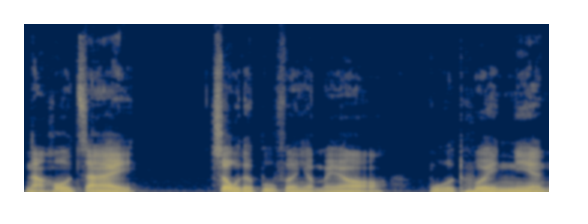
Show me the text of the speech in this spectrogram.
然后在咒的部分有没有？我会念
